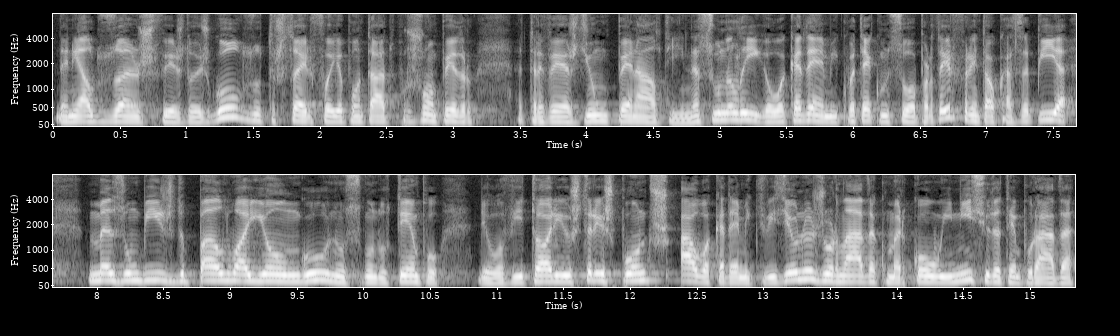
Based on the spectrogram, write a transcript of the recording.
Daniel dos Anjos fez dois golos, o terceiro foi apontado por João Pedro através de um penalti. Na segunda Liga, o Académico até começou a perder frente ao Casa Pia, mas um bis de Paulo Ayongo no segundo tempo deu a vitória e os três pontos ao Académico de Viseu na jornada que marcou o início da temporada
